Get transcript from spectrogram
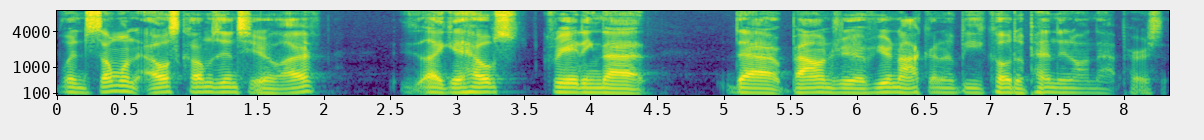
when someone else comes into your life, like it helps creating that that boundary of you're not going to be codependent on that person.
